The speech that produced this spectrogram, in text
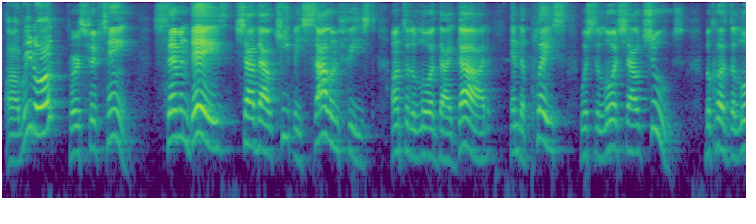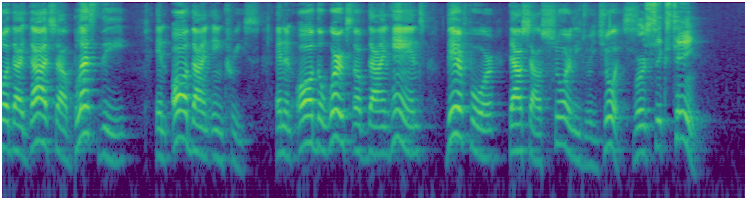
Uh, read on. Verse 15 Seven days shalt thou keep a solemn feast unto the Lord thy God in the place which the Lord shall choose, because the Lord thy God shall bless thee in all thine increase and in all the works of thine hands. Therefore thou shalt surely rejoice. Verse 16.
